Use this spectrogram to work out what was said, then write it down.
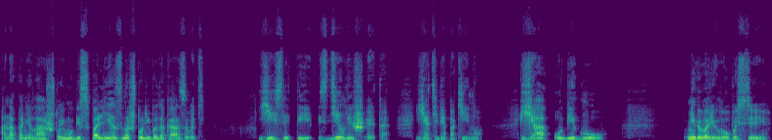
Она поняла, что ему бесполезно что-либо доказывать. «Если ты сделаешь это, я тебя покину. Я убегу». «Не говори глупостей.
